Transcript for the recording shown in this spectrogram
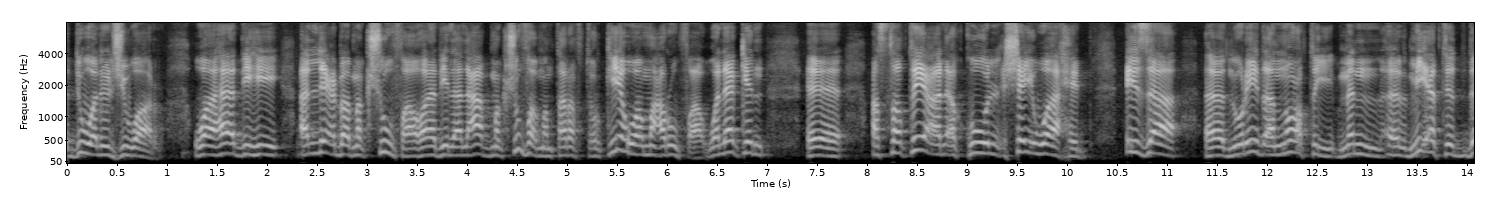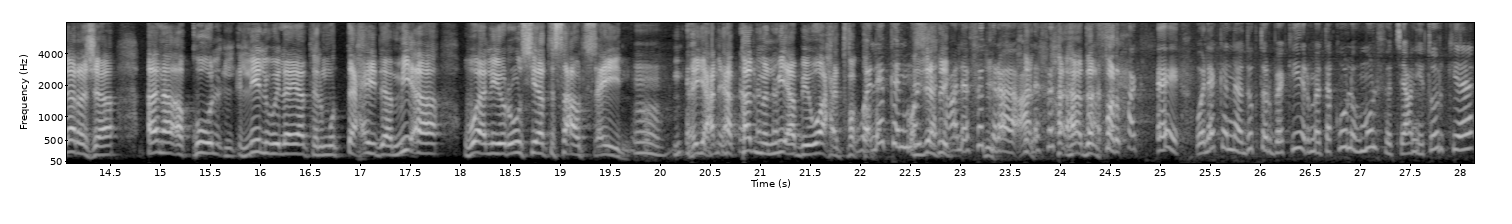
دول الجوار. وهذه اللعبة مكشوفة وهذه الألعاب مكشوفة من طرف تركيا ومعروفة. ولكن آه، أستطيع أن أقول شيء واحد. إذا نريد أن نعطي من 100 آه، درجة أنا أقول للولايات المتحدة 100 ولروسيا 99 يعني أقل من 100 بواحد فقط. ولكن ملفت على فكرة على فكرة هذا الفرق. أي ولكن دكتور بكير ما تقوله ملفت يعني تركيا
